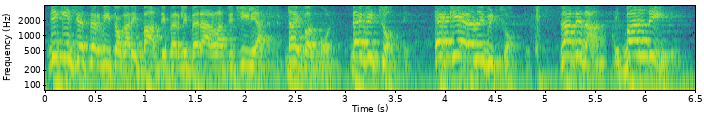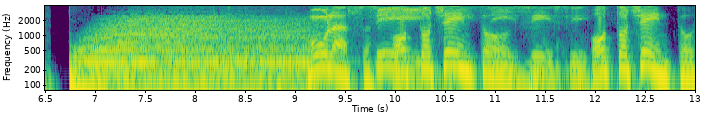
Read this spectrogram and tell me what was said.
Di chi si è servito Garibaldi per liberare la Sicilia dai Borboni? Dai picciotti. E chi erano i picciotti? Latitanti, banditi. Mulas Sì, 800 sì, sì, sì. 800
